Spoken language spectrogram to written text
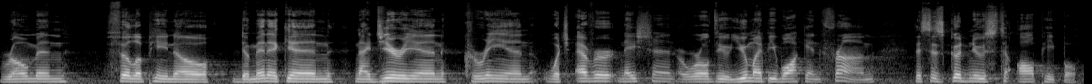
Roman, Filipino, Dominican, Nigerian, Korean, whichever nation or worldview you might be walking from, this is good news to all people.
